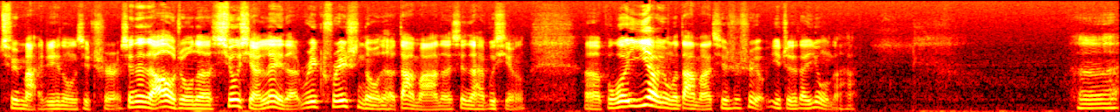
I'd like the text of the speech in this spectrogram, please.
去买这些东西吃。现在在澳洲呢，休闲类的 recreational 的大麻呢，现在还不行，呃，不过医药用的大麻其实是有一直在用的哈，嗯。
